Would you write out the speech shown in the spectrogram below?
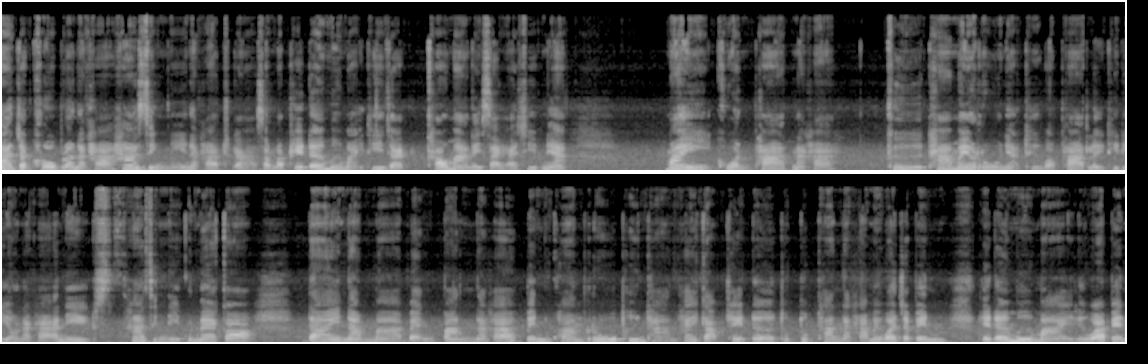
น่าจะครบแล้วนะคะห้าสิ่งนี้นะคะะสำหรับเทรดเดอร์มือใหม่ที่จะเข้ามาในสายอาชีพเนี้ย ไม่ควรพลาดนะคะ คือถ้าไม่รู้เนี่ยถือว่าพลาดเลยทีเดียวนะคะ อันนี้ 5 สิ่งนี้คุณแม่ก็ได้นำมาแบ่งปันนะคะ เป็นความรู้พื้นฐานให้กับเทรดเดอร์ทุกๆท่านนะคะ ไม่ว่าจะเป็นเทรดเดอร์มือใหม่ หรือว่าเป็น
